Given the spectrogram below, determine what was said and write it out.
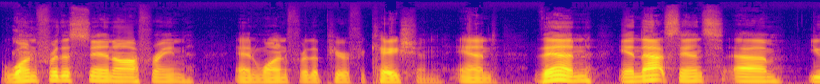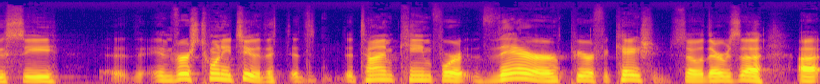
one for the sin offering and one for the purification. And then, in that sense, um, you see uh, in verse 22, the, the, time came for their purification. So there was a, a,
